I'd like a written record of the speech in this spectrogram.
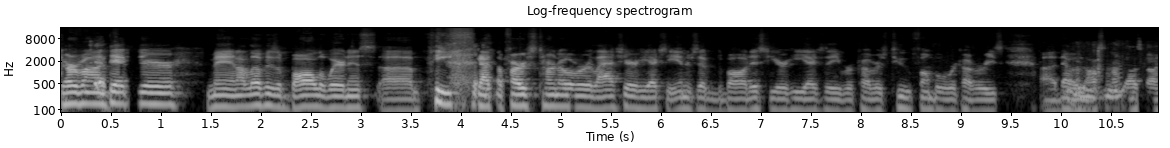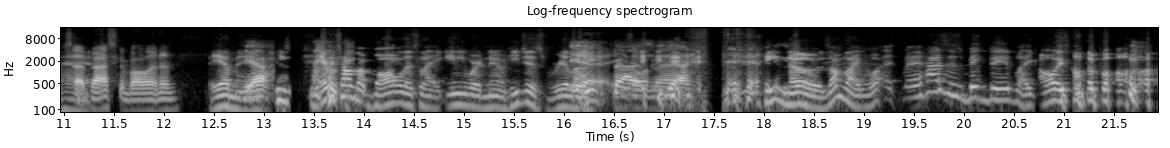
Gervon Yep. Dexter, man, I love his ball awareness. Um, he got the first turnover last year. He actually intercepted the ball. This year, he actually recovers two fumble recoveries. Uh, that was awesome. He also had, that basketball in him. yeah, man. Yeah. He's- every time the ball is like anywhere near him, he just Yeah, realizes. he's on Yeah. he knows. I'm like, what man? How's this big dude like always on the ball?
